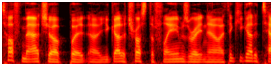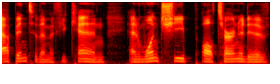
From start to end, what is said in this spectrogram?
Tough matchup, but uh, you got to trust the Flames right now. I think you got to tap into them if you can. And one cheap alternative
